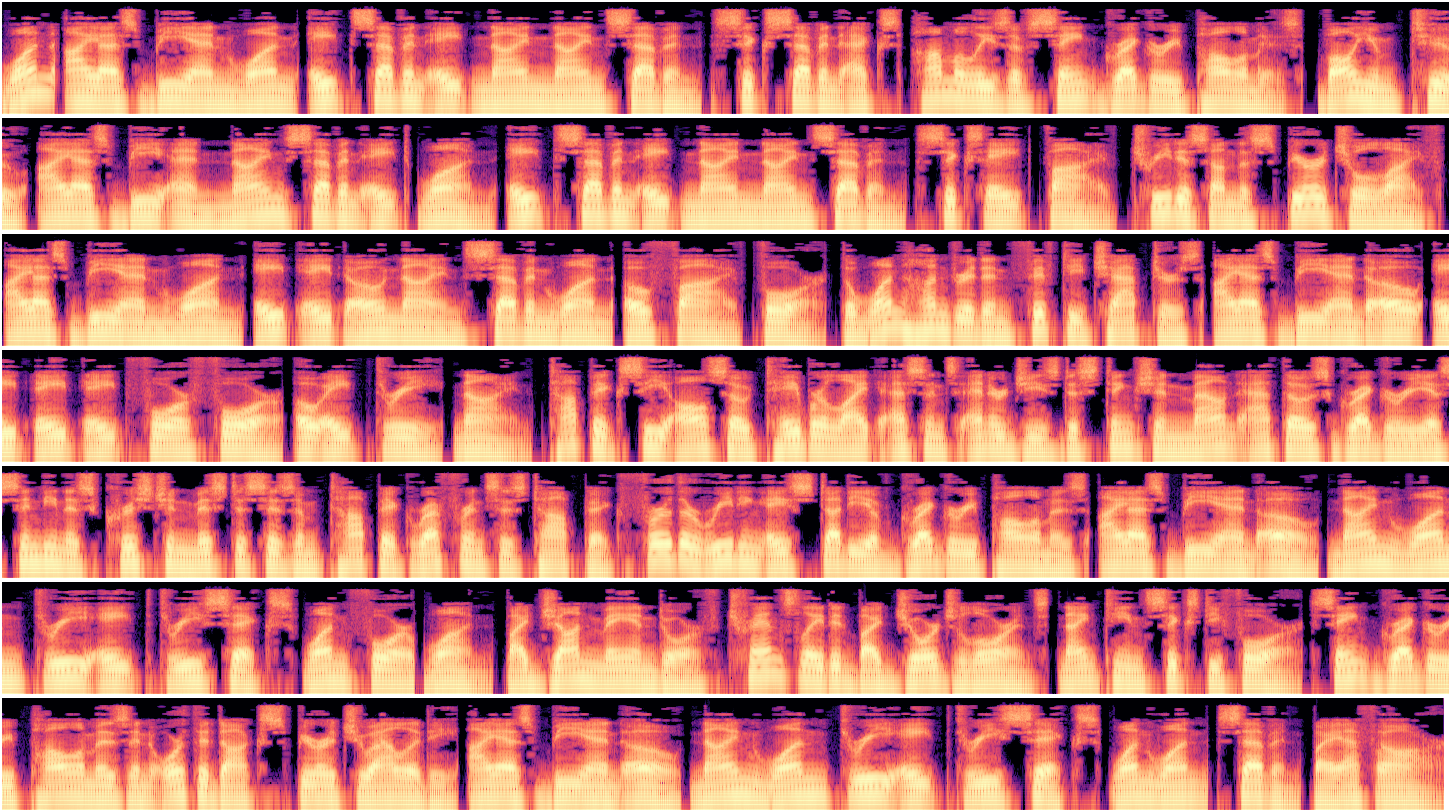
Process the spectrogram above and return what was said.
1 ISBN 1-878997-67-X Homilies of St. Gregory Palamas, Volume 2 ISBN 978-1-878997-68-5 Treatise on the Spiritual Life ISBN 1-880971-05-4 The 150 Chapters ISBN 0-88844-083-9 Topic See also Tabor Light Essence Energies Distinction Mount Athos Gregory Ascendinus Christian Mysticism topic References topic Further reading A Study of Gregory Palamas ISBN 0-913836-14-1 by John Meyendorff Translated by George Lawrence 1964 St. Gregory Palamas and Orthodox Spirituality ISBN 0-913836-11-7 by Fr.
